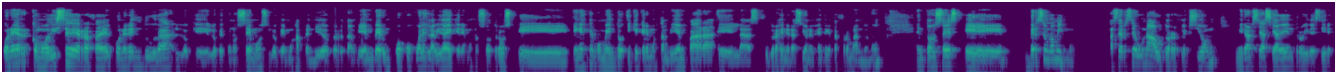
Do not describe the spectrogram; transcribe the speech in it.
poner, como dice Rafael, poner en duda lo que, lo que conocemos y lo que hemos aprendido, pero también ver un poco cuál es la vida que queremos nosotros eh, en este momento y qué queremos también para eh, las futuras generaciones, la gente que está formando, ¿no? Entonces, eh, verse uno mismo, hacerse una autorreflexión, mirarse hacia adentro y decir,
